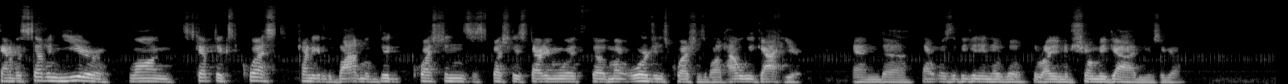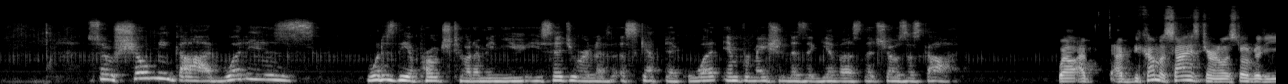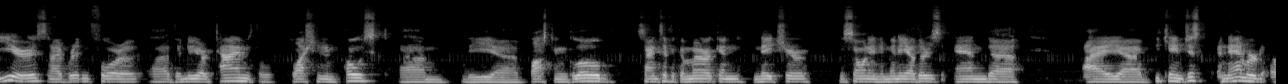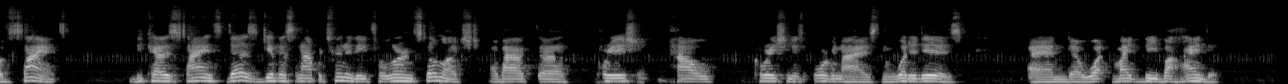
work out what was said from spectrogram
kind of a seven year long skeptic's quest, trying to get to the bottom of big questions, especially starting with uh, my origins questions about how we got here. And uh, that was the beginning of the, the writing of Show Me God years ago. So show me God. What is what is the approach to it? I mean, you you said you were a, a skeptic. What information does it give us that shows us God? Well, I've, I've become a science journalist over the years, and I've written for uh, the New York Times, the Washington Post, um, the uh, Boston Globe, Scientific American, Nature, Smithsonian, and many others. And uh, I uh, became just enamored of science because science does give us an opportunity to learn so much about uh, creation, how creation is organized and what it is, and uh, what might be behind it.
